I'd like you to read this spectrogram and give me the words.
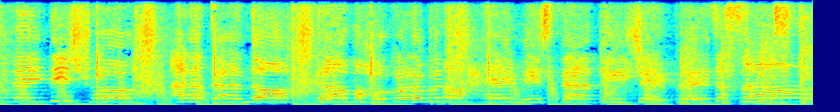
のメインディッシュをあなたの顔もほころぶの Hey Mr.DJ play the song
